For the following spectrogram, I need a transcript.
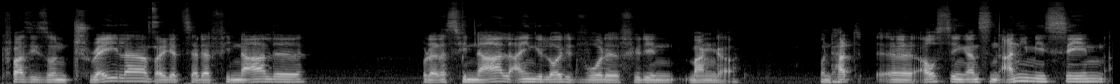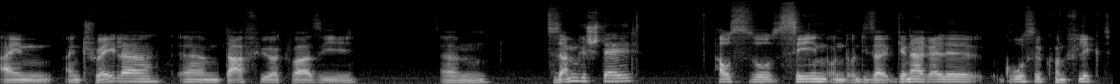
quasi so einen Trailer, weil jetzt ja der Finale oder das Finale eingeläutet wurde für den Manga. Und hat äh, aus den ganzen Anime-Szenen ein, ein Trailer ähm, dafür quasi ähm, zusammengestellt aus so Szenen und, und dieser generelle große Konflikt,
